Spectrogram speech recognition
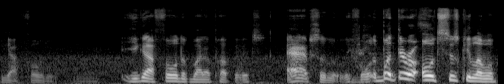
He got folded. Yeah. He got folded by the puppets. Absolutely folded. But there were Otsuki level.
